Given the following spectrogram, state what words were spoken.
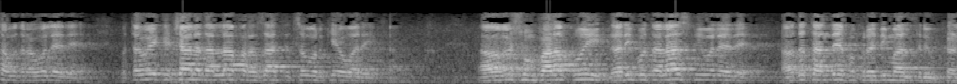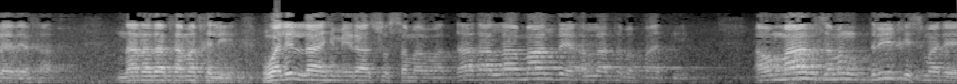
ته ودرولې ده وته وایي چې چاله د الله پر ذات څور کې وره کا هغه شوم پړه کوي غریب ته لاس نیولې ده او د تندې په پردي مال تریو کړي ده ښا نه نه دا کما خلی ولله میراث السماوات دا د الله مال ده الله ته پاتې او مال زمون درې قسمه ده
